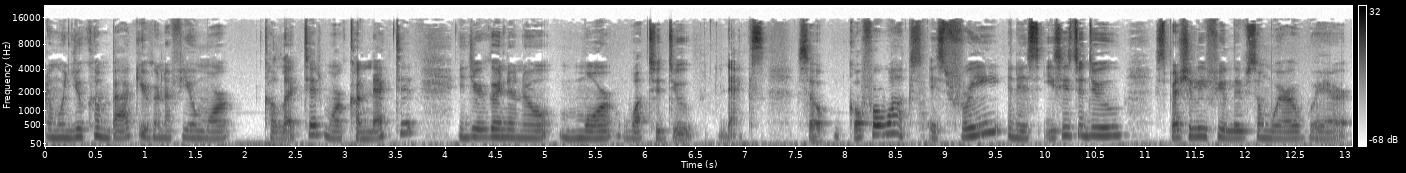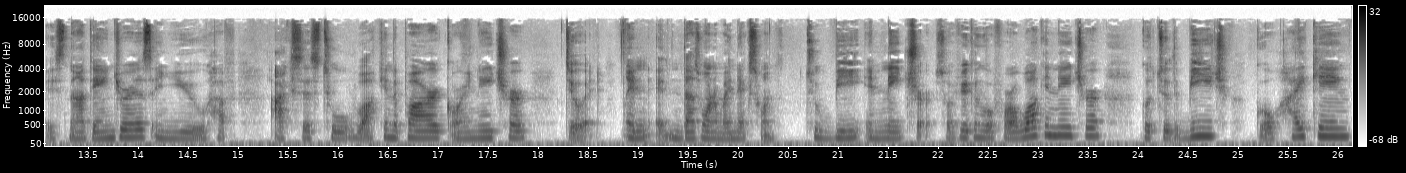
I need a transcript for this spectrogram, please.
And when you come back, you're going to feel more collected, more connected, and you're going to know more what to do next. So go for walks. It's free and it's easy to do, especially if you live somewhere where it's not dangerous and you have access to walk in the park or in nature. Do it. And, and that's one of my next ones to be in nature. So if you can go for a walk in nature, go to the beach, go hiking,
